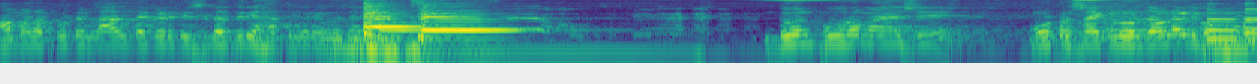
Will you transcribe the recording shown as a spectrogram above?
आम्हाला कुठं लाल दगड दिसला तरी हातवर येऊ जायचे दोन पोरं माय असे मोटरसायकलवर जाऊ लागली बाबा.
